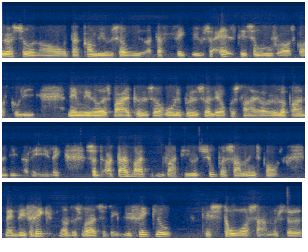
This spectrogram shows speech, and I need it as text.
Øresund, og der kom vi jo så ud, og der fik vi jo så alt det, som Uffe også godt kunne lide, nemlig noget spejepølser, rullepølser, leverpostej og øl og brændevin og det hele. Ikke? Så, og der var, var de jo et super samlingspunkt. Men vi fik, når du spørger til det, vi fik jo det store sammenstød.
